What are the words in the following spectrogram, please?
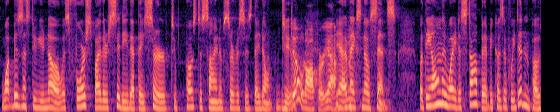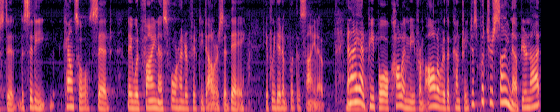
what business do you know is forced by their city that they serve to post a sign of services they don't do? Don't offer, yeah. Yeah, it makes no sense. But the only way to stop it, because if we didn't post it, the city council said they would fine us $450 a day if we didn't put the sign up. And I had people calling me from all over the country, just put your sign up. You're not,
